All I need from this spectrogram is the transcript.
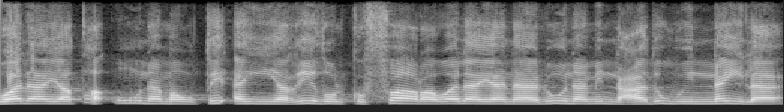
ولا يطؤون موطئا يغيظ الكفار ولا ينالون من عدو نيلا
